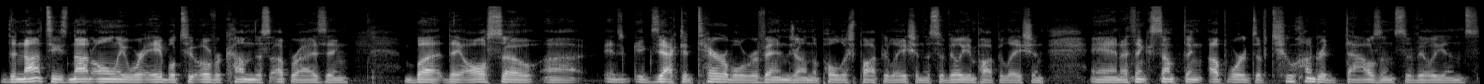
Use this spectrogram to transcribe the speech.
the Nazis not only were able to overcome this uprising, but they also uh, exacted terrible revenge on the Polish population, the civilian population. And I think something upwards of 200,000 civilians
